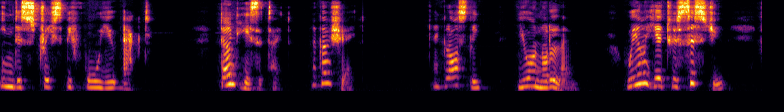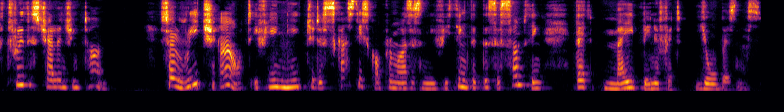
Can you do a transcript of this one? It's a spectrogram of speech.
in distress before you act. Don't hesitate, negotiate. And lastly, you are not alone. We are here to assist you through this challenging time. So reach out if you need to discuss these compromises and if you think that this is something that may benefit your business.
